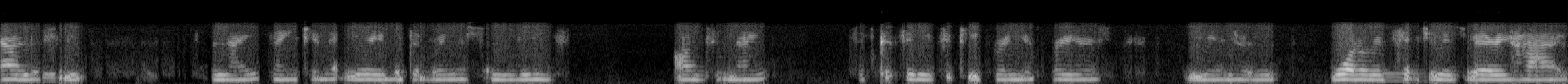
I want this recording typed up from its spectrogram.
sound asleep tonight. Thank you that you were able to bring her some relief on tonight. Just continue to keep her in your prayers. And her water retention is very high.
